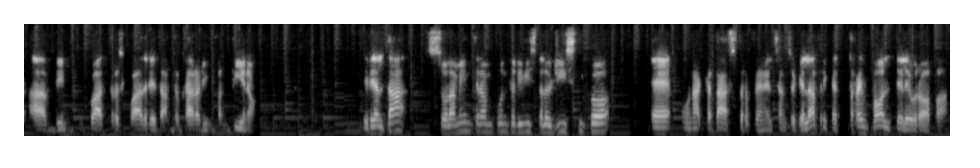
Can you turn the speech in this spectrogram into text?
a 24 squadre tanto caro ad Infantino. In realtà, solamente da un punto di vista logistico è una catastrofe, nel senso che l'Africa è tre volte l'Europa,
